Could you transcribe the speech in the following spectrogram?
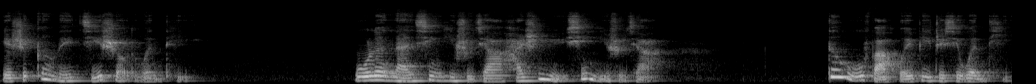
也是更为棘手的问题。无论男性艺术家还是女性艺术家，都无法回避这些问题，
